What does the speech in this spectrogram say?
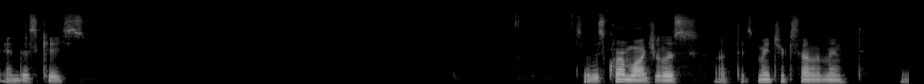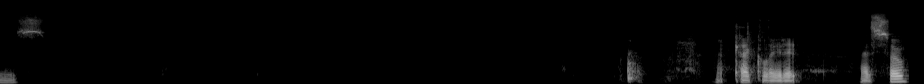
in this case. So the square modulus of this matrix element is calculated as so.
